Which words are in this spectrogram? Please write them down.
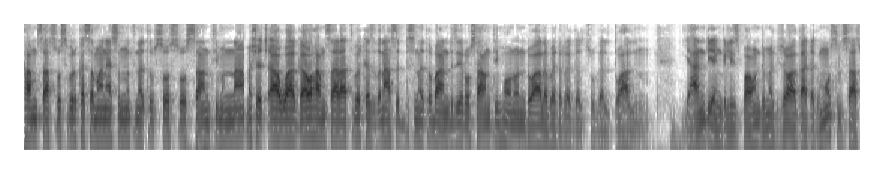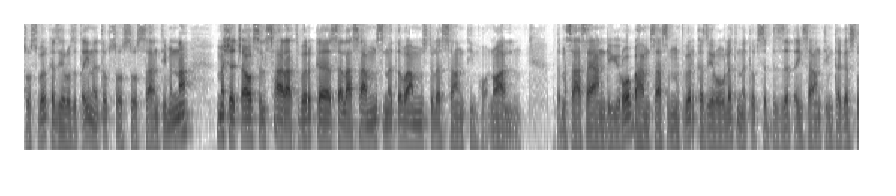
53 ብር ከ88.33 ሳንቲም እና መሸጫ ዋጋው 54 ብር ከ96.10 ሳንቲም ሆኖ እንደዋለ በድረገጹ ገልጧል። የአንድ የእንግሊዝ ፓውንድ መግዣ ዋጋ ደግሞ 63 ብር ከ09.33 ሳንቲም እና መሸጫው 64 ብር ከ35.52 ሳንቲም ሆኗል። በተመሳሳይ 1 ዩሮ በ58 ብር ከ02.69 ሳንቲም ተገዝቶ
